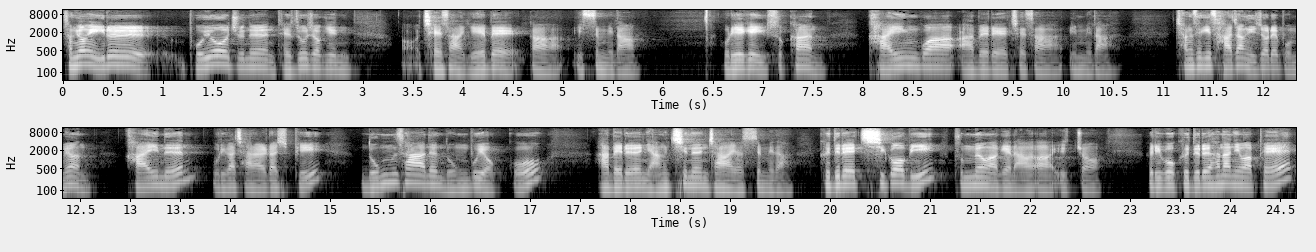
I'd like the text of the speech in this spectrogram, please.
성경에 이를 보여주는 대조적인 어, 제사, 예배가 있습니다. 우리에게 익숙한 가인과 아벨의 제사입니다. 창세기 4장 2절에 보면 가인은 우리가 잘 알다시피 농사하는 농부였고 아벨은 양치는 자였습니다. 그들의 직업이 분명하게 나와 있죠. 그리고 그들은 하나님 앞에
